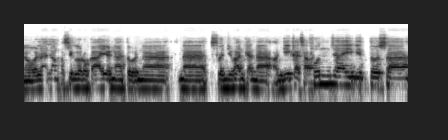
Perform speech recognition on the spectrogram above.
no? Wala lang pa siguro kaayo nato na na studyuhan ka na gikan sa fungi dito sa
